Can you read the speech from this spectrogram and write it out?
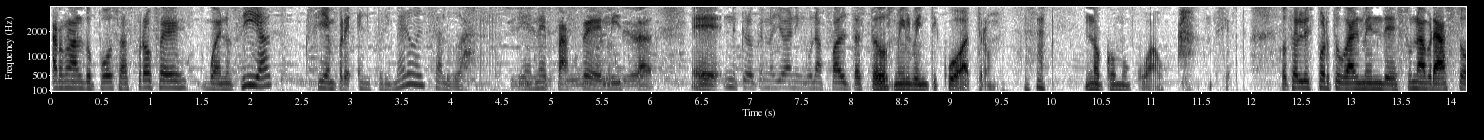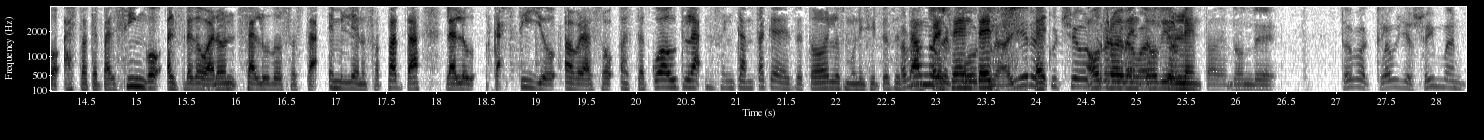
Arnaldo Pozas, profe, buenos días. Siempre el primero en saludar. Sí, Tiene sí, sí, pase, buenos lista. Eh, creo que no lleva ninguna falta este 2024. no como Cuau. Ah. José Luis Portugal Méndez, un abrazo hasta Tepalcingo. Alfredo Barón, saludos hasta Emiliano Zapata. Lalo Castillo, abrazo hasta Cuautla. Nos encanta que desde todos los municipios están Hablando de presentes. Cuautla, ayer Eh, escuché otra otro evento violento. además. Donde estaba Claudia Sheinbaum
